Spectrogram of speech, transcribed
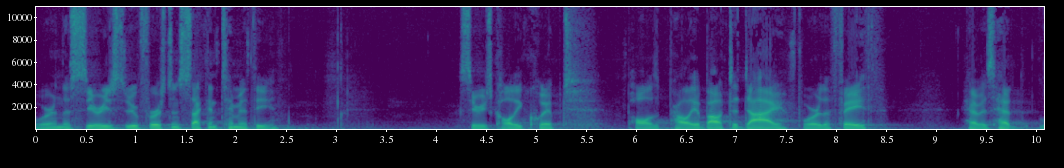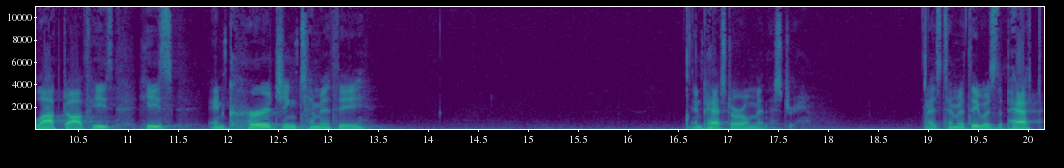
we're in the series through 1st and 2nd Timothy, series called Equipped. Paul's probably about to die for the faith, have his head lopped off. He's, he's, encouraging Timothy in pastoral ministry. As Timothy was the pastor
